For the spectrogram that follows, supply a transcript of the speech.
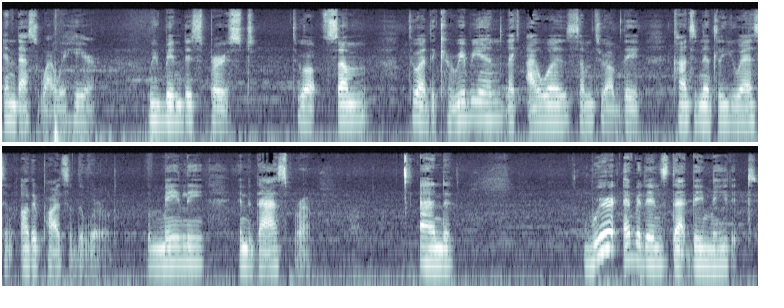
and that's why we're here. We've been dispersed throughout some throughout the Caribbean, like I was, some throughout the continental US and other parts of the world, but mainly in the diaspora. And we're evidence that they made it.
